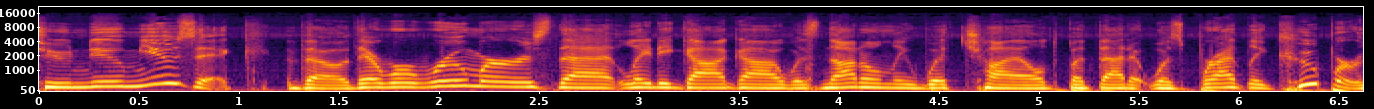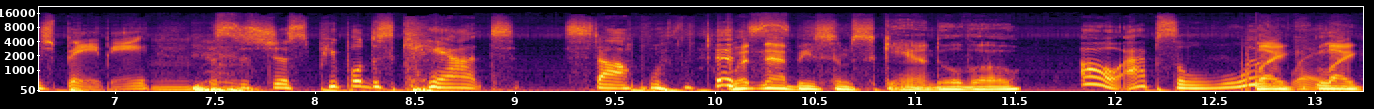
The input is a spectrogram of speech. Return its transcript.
to new music, though. There were rumors that Lady Gaga was not only with child, but that it was Bradley Cooper's baby. Mm. This is just, people just can't stop with this. Wouldn't that be some scandal though? Oh, absolutely. Like like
